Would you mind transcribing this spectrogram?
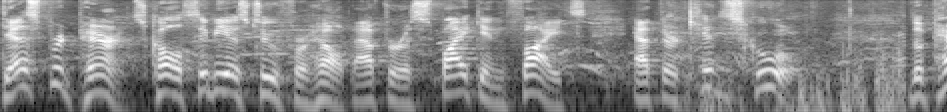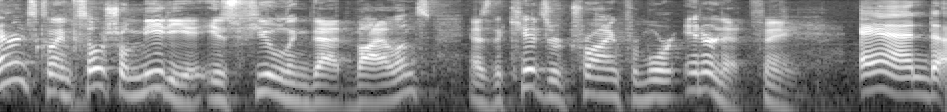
Desperate parents call CBS 2 for help after a spike in fights at their kids' school. The parents claim social media is fueling that violence as the kids are trying for more internet fame. And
